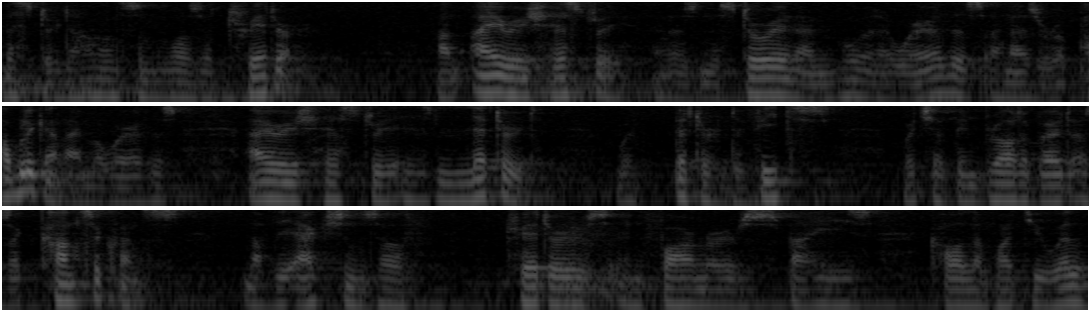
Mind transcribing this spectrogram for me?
Mr. Donaldson was a traitor. And Irish history, and as an historian I'm more than aware of this, and as a Republican I'm aware of this, Irish history is littered with bitter defeats which have been brought about as a consequence of the actions of traitors, informers, spies, call them what you will.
